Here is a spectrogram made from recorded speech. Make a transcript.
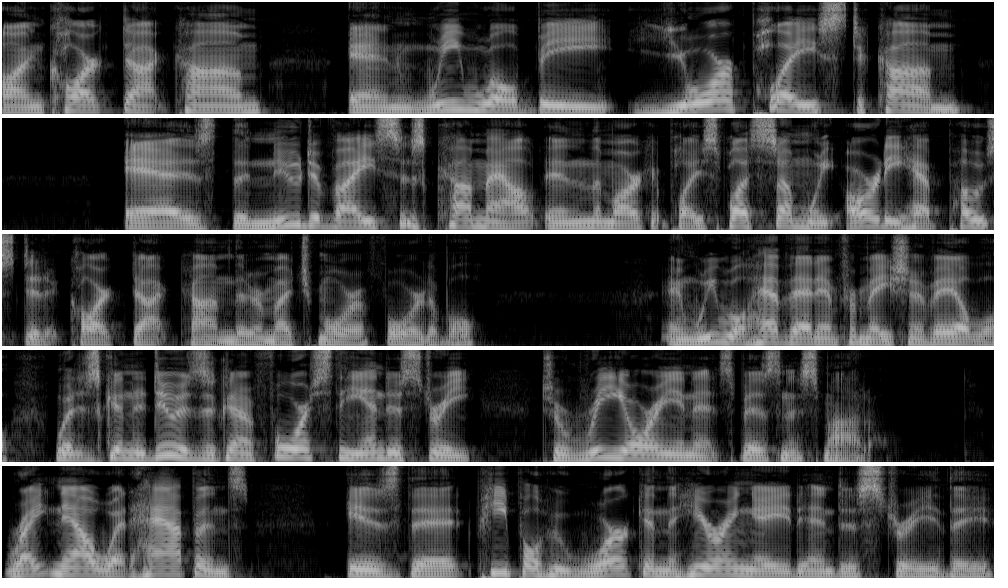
on Clark.com, and we will be your place to come as the new devices come out in the marketplace, plus some we already have posted at Clark.com that are much more affordable. And we will have that information available. What it's going to do is it's going to force the industry to reorient its business model. Right now, what happens is that people who work in the hearing aid industry, the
